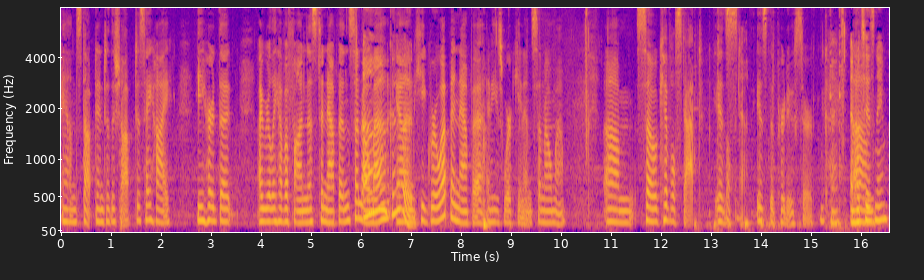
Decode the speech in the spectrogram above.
and stopped into the shop to say hi. He heard that I really have a fondness to Napa and Sonoma, Oh, good. and he grew up in Napa and he's working in Sonoma. Um, so Kivelstadt is Kivelstadt. is the producer. Okay. And what's his Um, name?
